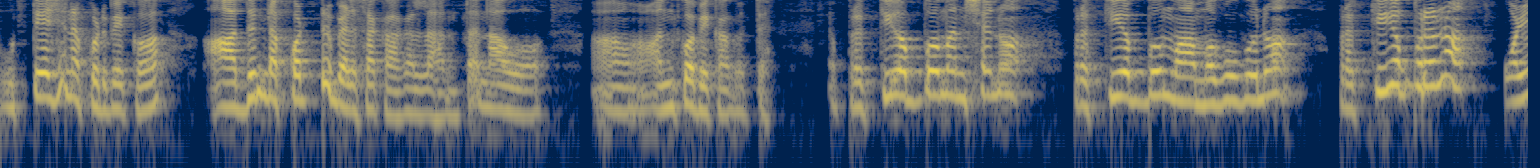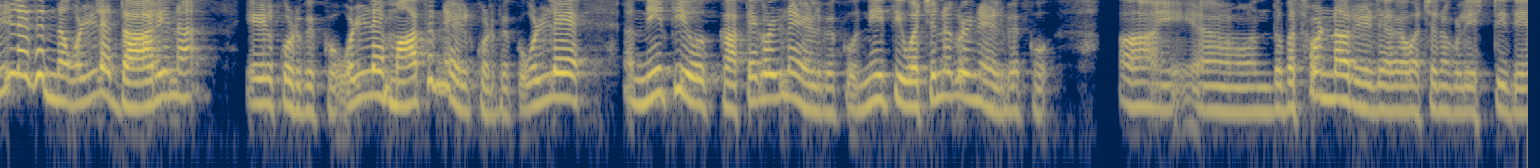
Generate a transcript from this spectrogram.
ಉತ್ತೇಜನ ಕೊಡಬೇಕೋ ಅದನ್ನು ಕೊಟ್ಟು ಬೆಳೆಸೋಕ್ಕಾಗಲ್ಲ ಅಂತ ನಾವು ಅಂದ್ಕೋಬೇಕಾಗುತ್ತೆ ಪ್ರತಿಯೊಬ್ಬ ಮನುಷ್ಯನೂ, ಪ್ರತಿಯೊಬ್ಬ ಮಗುಗೂ ಪ್ರತಿಯೊಬ್ಬರೂ ಒಳ್ಳೆಯದನ್ನು ಒಳ್ಳೆ ದಾರಿನ ಹೇಳ್ಕೊಡ್ಬೇಕು, ಒಳ್ಳೆ ಮಾತನ್ನ ಹೇಳ್ಕೊಡ್ಬೇಕು, ಒಳ್ಳೆ ನೀತಿ ಕಥೆಗಳನ್ನ ಹೇಳಬೇಕು, ನೀತಿ ವಚನಗಳನ್ನ ಹೇಳಬೇಕು. ಒಂದು ಬಸವಣ್ಣವ್ರು ಹೇಳಿರೋ ವಚನಗಳು ಎಷ್ಟಿದೆ?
